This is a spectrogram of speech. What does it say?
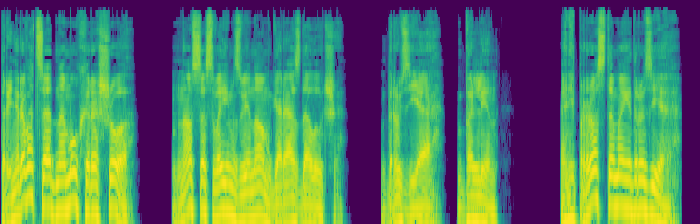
Тренироваться одному хорошо, но со своим звеном гораздо лучше. Друзья, блин, они просто мои друзья.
